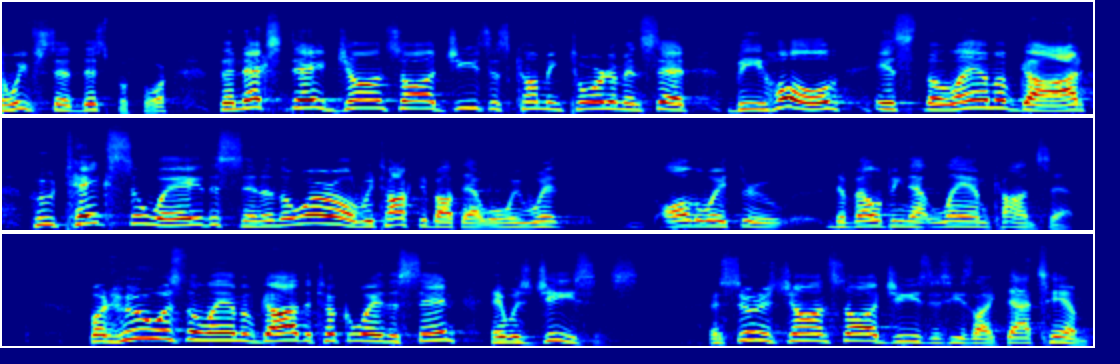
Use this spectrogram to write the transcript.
And we've said this before. The next day, John saw Jesus coming toward him and said, Behold, it's the Lamb of God who takes away the sin of the world. We talked about that when we went all the way through developing that lamb concept. But who was the Lamb of God that took away the sin? It was Jesus. As soon as John saw Jesus, he's like, that's him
